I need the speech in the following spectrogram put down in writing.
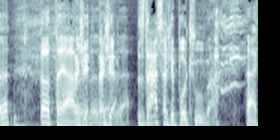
to, toto ja. Takže, takže zdá sa, že počúva. Tak,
